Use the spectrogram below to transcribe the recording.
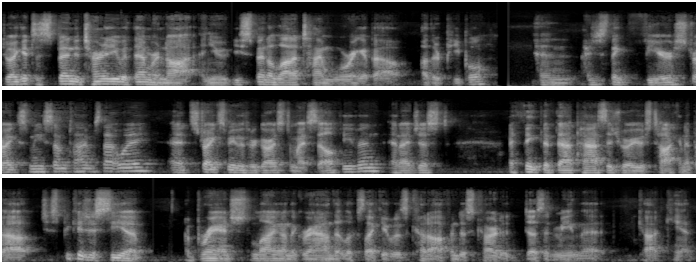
Do I get to spend eternity with them or not? And you, you spend a lot of time worrying about other people and i just think fear strikes me sometimes that way and it strikes me with regards to myself even and i just i think that that passage where he was talking about just because you see a, a branch lying on the ground that looks like it was cut off and discarded doesn't mean that god can't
